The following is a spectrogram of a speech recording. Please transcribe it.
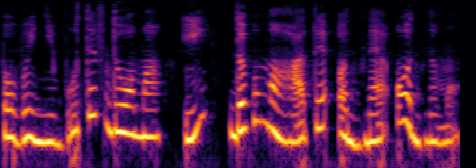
повинні бути вдома і допомагати одне одному.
